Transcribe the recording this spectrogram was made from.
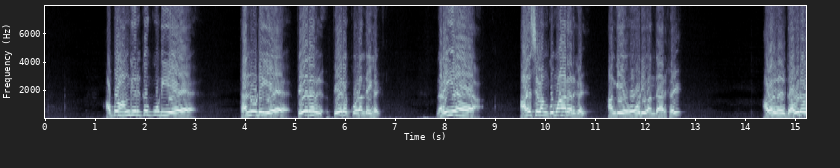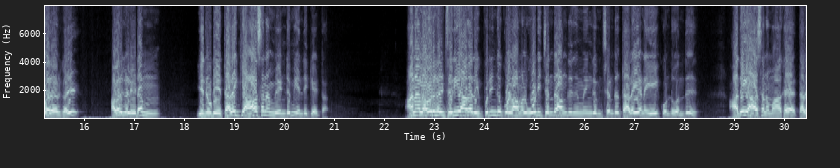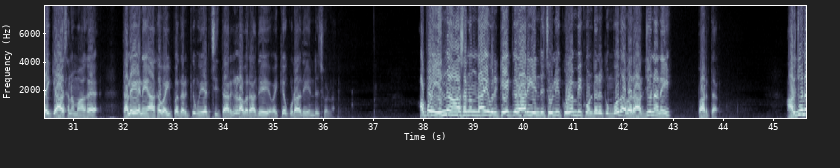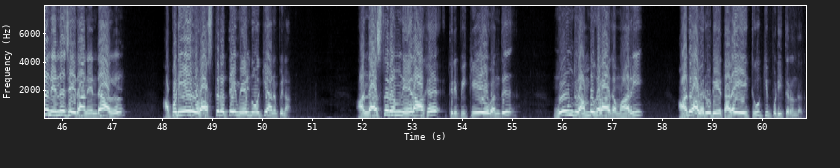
அப்போ அங்கு இருக்கக்கூடிய தன்னுடைய பேரர் பேர குழந்தைகள் நிறைய அரசிலங்குமாரர்கள் அங்கே ஓடி வந்தார்கள். அவர்கள் கௌரவரர்கள் அவர்களிடம் என்னுடைய தலைக்கு ஆசனம் வேண்டும் என்று கேட்டார். ஆனால் அவர்கள் சரியாக அதை புரிந்து கொள்ளாமல் ஓடி சென்று அங்கும் இங்கும் சென்று தலையணையை கொண்டு வந்து அதை ஆசனமாக தலைக்கு ஆசனமாக தலையணையாக வைப்பதற்கு முயற்சித்தார்கள். அவர் அதை வைக்கக்கூடாது என்று சொன்னார். அப்போ என்ன ஆசனம் தான் இவர் கேட்கிறார் என்று சொல்லி குழம்பிக் கொண்டிருக்கும் போது அவர் அர்ஜுனனை பார்த்தார். அர்ஜுனன் என்ன செய்தான் என்றால் அப்படியே ஒரு அஸ்திரத்தை மேல் நோக்கி அனுப்பினான். அந்த அஸ்திரம் நேராக திருப்பி கீழே வந்து மூன்று அம்புகளாக மாறி அது அவருடைய தலையை தூக்கி பிடித்திருந்தது.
